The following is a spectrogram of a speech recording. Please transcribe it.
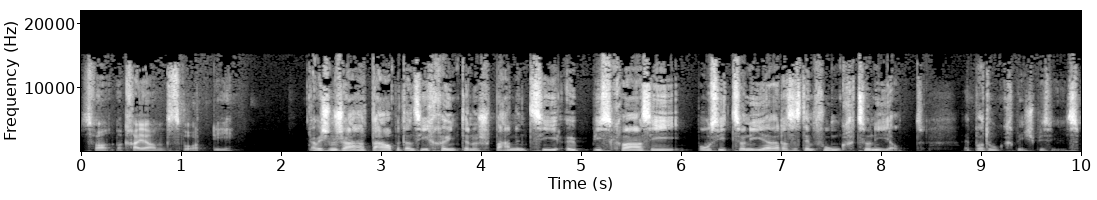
Es fällt mir kein anderes Wort ein. Aber ist noch schade, die Arbeit an sich könnte noch spannend sein, etwas quasi positionieren, dass es dann funktioniert. Produkt beispielsweise.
